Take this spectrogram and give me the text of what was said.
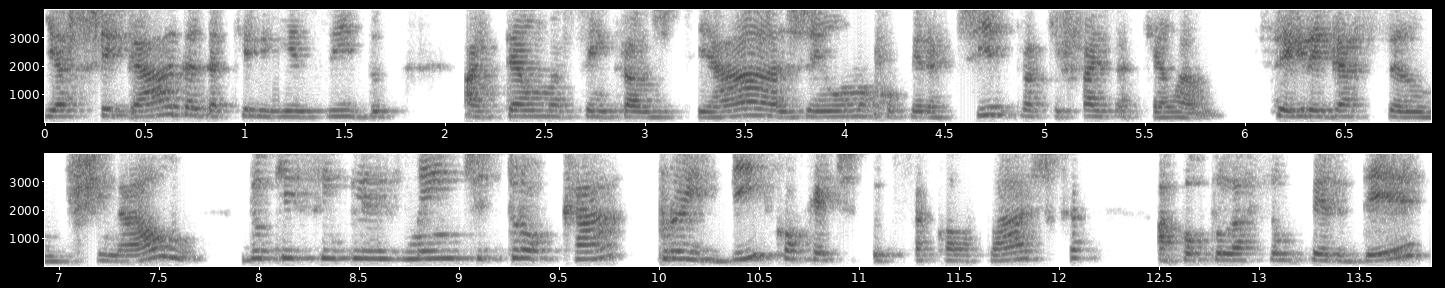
e a chegada daquele resíduo até uma central de triagem ou uma cooperativa que faz aquela segregação final, do que simplesmente trocar, proibir qualquer tipo de sacola plástica, a população perder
